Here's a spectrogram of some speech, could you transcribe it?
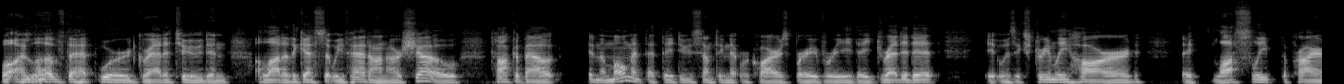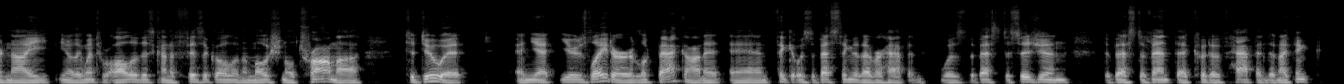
Well, I love that word gratitude. And a lot of the guests that we've had on our show talk about in the moment that they do something that requires bravery, they dreaded it. It was extremely hard. They lost sleep the prior night. You know, they went through all of this kind of physical and emotional trauma to do it and yet years later look back on it and think it was the best thing that ever happened was the best decision the best event that could have happened and i think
